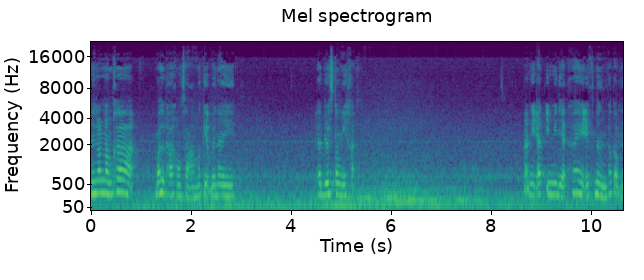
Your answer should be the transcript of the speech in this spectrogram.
นี่เรานำค่าใบสุดท้ายของ 3 มาเก็บไว้ใน address ตรงนี้ค่ะ อันนี้ add immediate ให้ x 1เท่ากับ1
